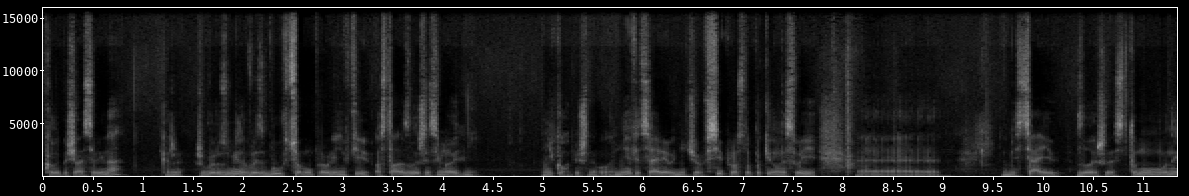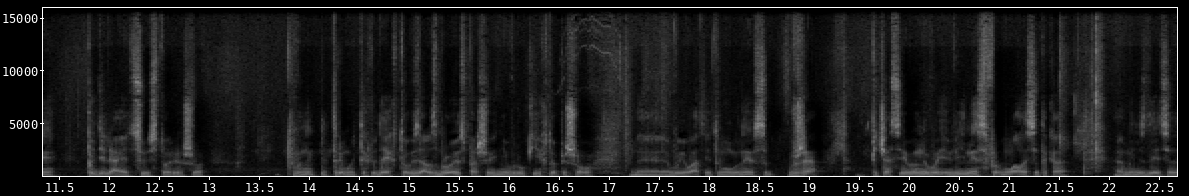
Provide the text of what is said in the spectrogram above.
коли почалася війна, каже, щоб ви розуміли, в СБУ в цьому управлінні в Києві залишилися ми одні. Нікого більше не було, ні офіцерів, нічого. Всі просто покинули свої е- місця і залишились. Тому вони поділяють цю історію, що вони підтримують тих людей, хто взяв зброю з перших днів в руки і хто пішов е, воювати. І тому вони вже під час війни- сформувалася така, е, мені здається,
